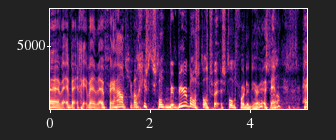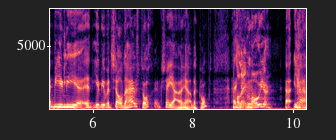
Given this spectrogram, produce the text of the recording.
eh, eh, eh, verhaaltje. Want gisteren stond mijn buurman stond, stond voor de deur. Hij zegt, Oh. hebben jullie, jullie hebben hetzelfde huis, toch? Ik zei, ja, ja dat klopt. Hij Alleen mooier. Ja, ja.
